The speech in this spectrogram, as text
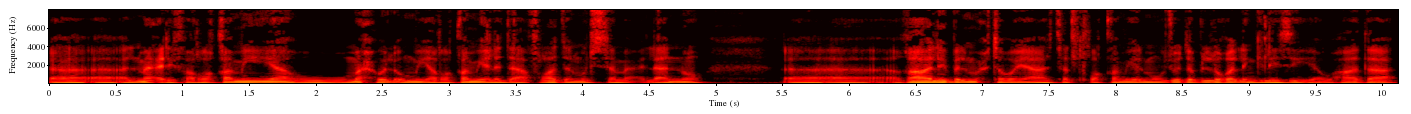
آه، آه، المعرفة الرقمية ومحو الأمية الرقمية لدى أفراد المجتمع لأنه آه، غالب المحتويات الرقمية الموجودة باللغة الإنجليزية وهذا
